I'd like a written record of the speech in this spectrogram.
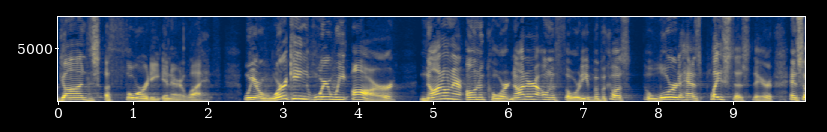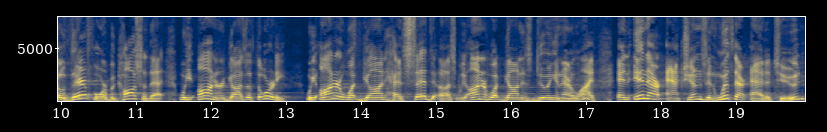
God's authority in our life. We are working where we are, not on our own accord, not our own authority, but because the Lord has placed us there. And so, therefore, because of that, we honor God's authority. We honor what God has said to us. We honor what God is doing in our life. And in our actions and with our attitude,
